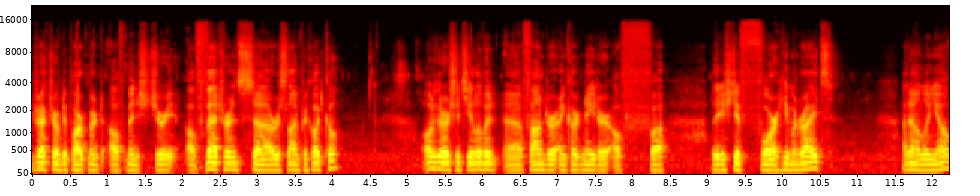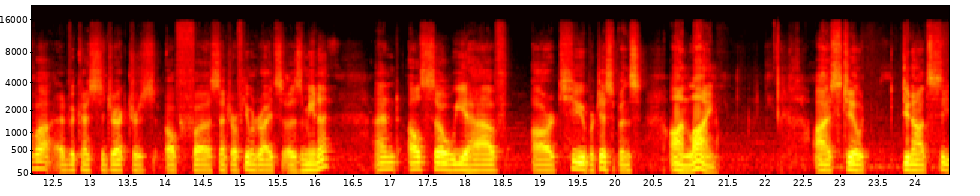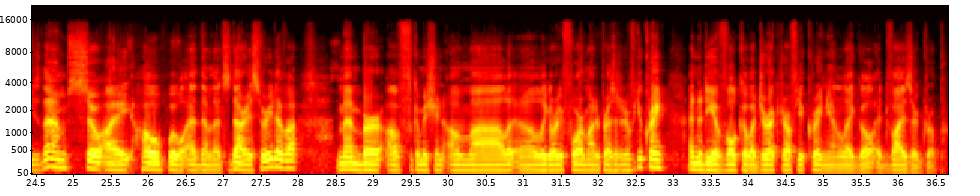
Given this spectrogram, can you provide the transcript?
Director of Department of Ministry of Veterans, uh, Ruslan Prihodko. Olga Reshetylova, uh, founder and coordinator of uh, the Initiative for Human Rights. Alena Lunyova, advocacy director of uh, Center of Human Rights, uh, Zmina. And also we have our two participants online. I still do not see them, so I hope we will add them. That's Daria Sviridova, member of Commission on uh, uh, Legal Reform under President of Ukraine, and Nadia Volkova, director of Ukrainian Legal Advisor Group.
